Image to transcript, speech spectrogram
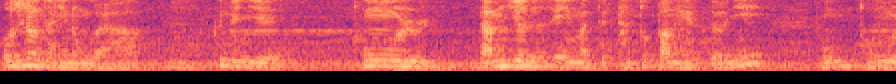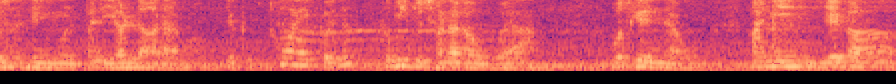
어디로 다니는 거야. 근데 이제 동물 남지현 선생님한테 단톡방 했더니 동, 동물 선생님을 빨리 연락하라고 이렇게 통화했거든. 그분이 또 전화가 온 거야. 어떻게 됐냐고. 아니 얘가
